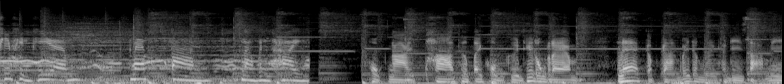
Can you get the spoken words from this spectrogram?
พี่ผินพี่แอม แม่ตาลนางเป็นใคร 6 นายพาเธอไปข่มขืนที่โรงแรม แลกกับการไม่ดำเนินคดีสามี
